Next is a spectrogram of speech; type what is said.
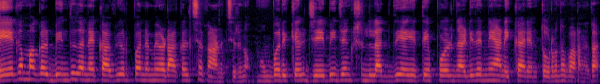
ഏക മകൾ ബിന്ദു തന്നെ കവിയൂർ പൊന്നമ്മയോട് അകൽച്ച കാണിച്ചിരുന്നു. മുമ്പൊരിക്കൽ ജെ ബി ജംഗ്ഷനിൽ അതിഥിയായി എത്തിയപ്പോൾ നടി തന്നെയാണ് ഇക്കാര്യം തുറന്നു പറഞ്ഞത്.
